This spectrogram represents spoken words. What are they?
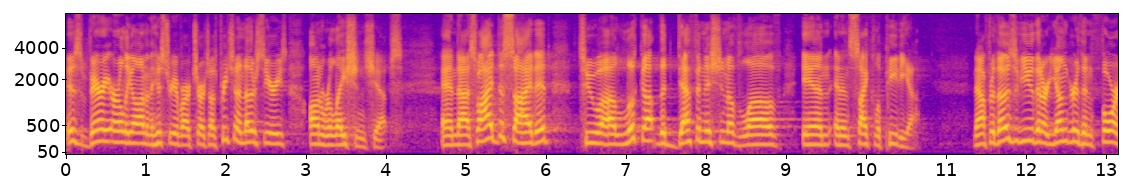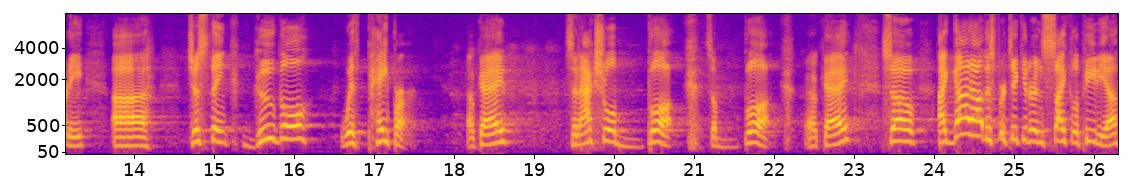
It was very early on in the history of our church. I was preaching another series on relationships. And uh, so I decided to uh, look up the definition of love in an encyclopedia. Now, for those of you that are younger than 40, uh, just think Google with paper, okay? It's an actual book. It's a book, okay? So I got out this particular encyclopedia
